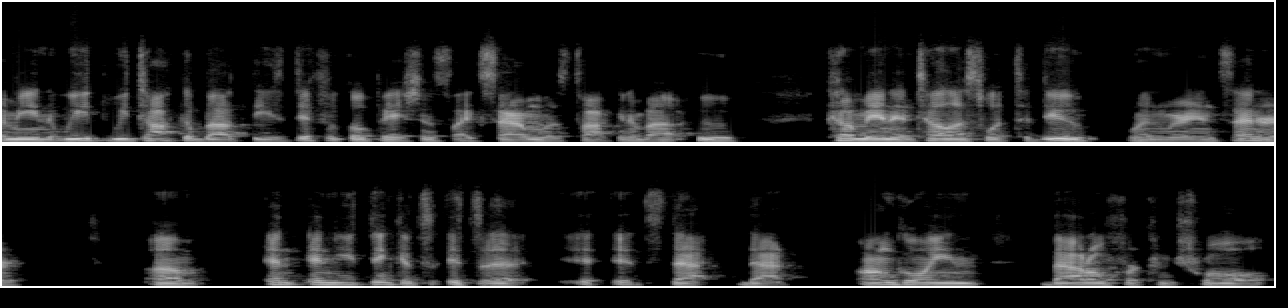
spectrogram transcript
I mean, we we talk about these difficult patients like Sam was talking about who come in and tell us what to do when we're in center. Um, and and you think it's it's a it's that that ongoing battle for control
